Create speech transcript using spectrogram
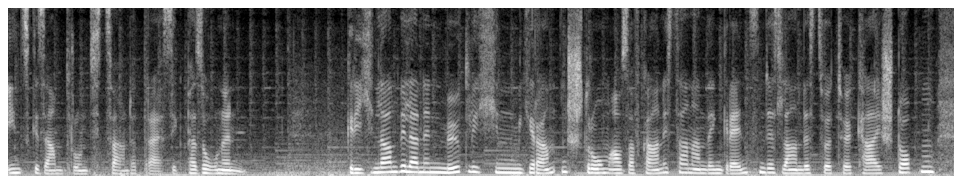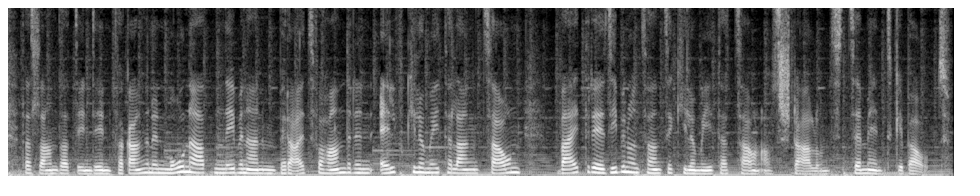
insgesamt rund 230 Personen. Griechenland will einen möglichen Migrantenstrom aus Afghanistan an den Grenzen des Landes zur Türkei stoppen. Das Land hat in den vergangenen Monaten neben einem bereits vorhandenen 11 Kilometer langen Zaun weitere 27 Kilometer Zaun aus Stahl und Zement gebaut.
